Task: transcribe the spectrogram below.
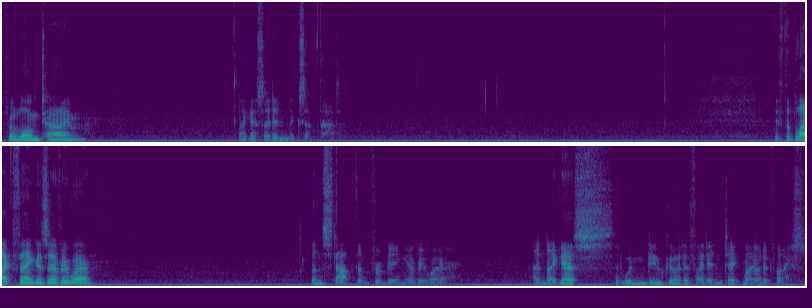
for a long time, I guess I didn't accept that. If the Black Fang is everywhere, then stop them from being everywhere. And I guess it wouldn't do good if I didn't take my own advice.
